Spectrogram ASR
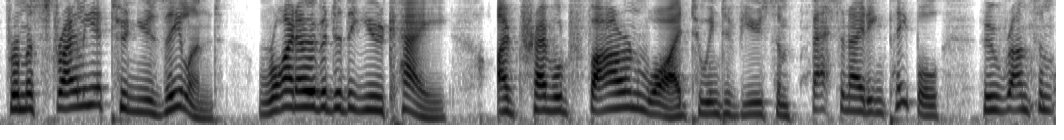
From Australia to New Zealand, right over to the UK, I've travelled far and wide to interview some fascinating people who run some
